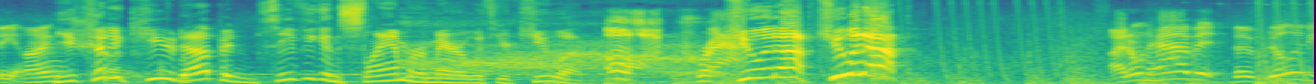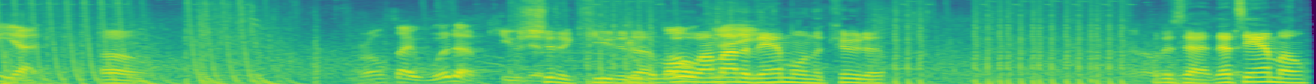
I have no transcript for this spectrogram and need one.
The iron. You could have queued up and see if you can slam Romero with your queue up. Oh crap! Queue it up! Queue it up! I don't have it, the ability yet, Oh, or else I would have queued should have queued it up. Oh, I'm out of ammo in the Kuda. What is that? That's ammo.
